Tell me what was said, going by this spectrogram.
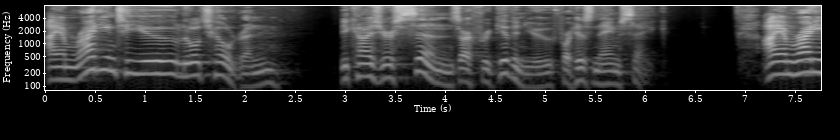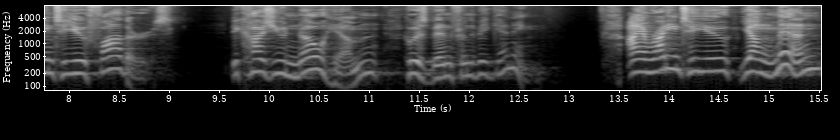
I am writing to you, little children, because your sins are forgiven you for his name's sake. I am writing to you, fathers, because you know him who has been from the beginning. I am writing to you, young men,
